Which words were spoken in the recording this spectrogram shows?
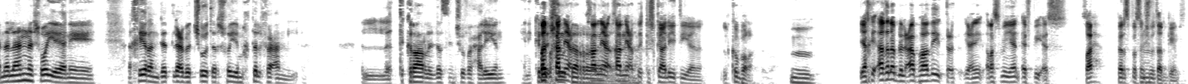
أنا لأن شوية يعني أخيرا جت لعبة shooter شوية مختلفة عن ال- التكرار اللي جالسين نشوفه حاليا. يعني كل طيب خلني shooter، خلني آه، خلني أعطيك إشكاليتي أنا الكبرى. مم. يا أخي أغلب الألعاب هذه يعني رسميا FPS صح؟ first person. shooter games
